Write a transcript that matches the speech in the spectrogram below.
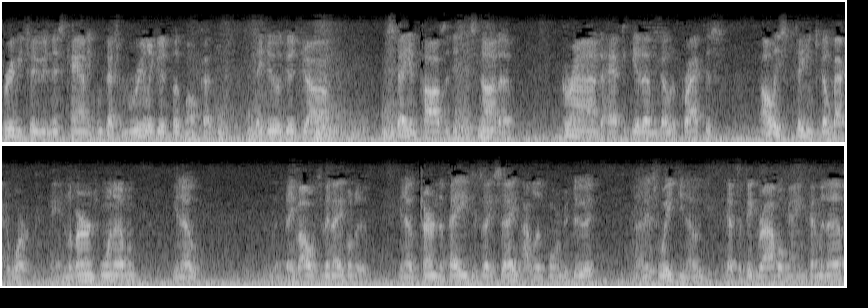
privy to in this county, we've got some really good football coaches. They do a good job staying positive. It's not a grind to have to get up and go to practice. All these teams go back to work, and La Vergne's one of them. You know, they've always been able to, you know, turn the page, as they say. I look for them to do it. Uh, this week, you know, you got the big rival game coming up,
